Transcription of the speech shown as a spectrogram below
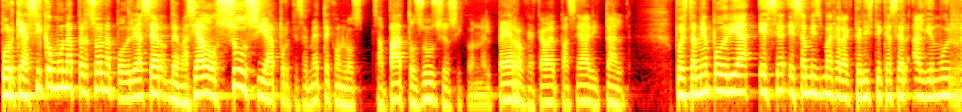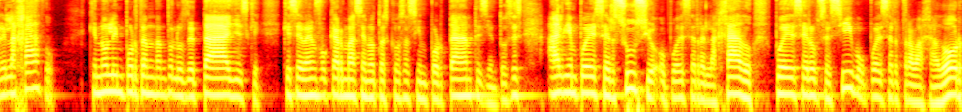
Porque así como una persona podría ser demasiado sucia porque se mete con los zapatos sucios y con el perro que acaba de pasear y tal, pues también podría esa misma característica ser alguien muy relajado, que no le importan tanto los detalles, que, que se va a enfocar más en otras cosas importantes y entonces alguien puede ser sucio o puede ser relajado, puede ser obsesivo, puede ser trabajador,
